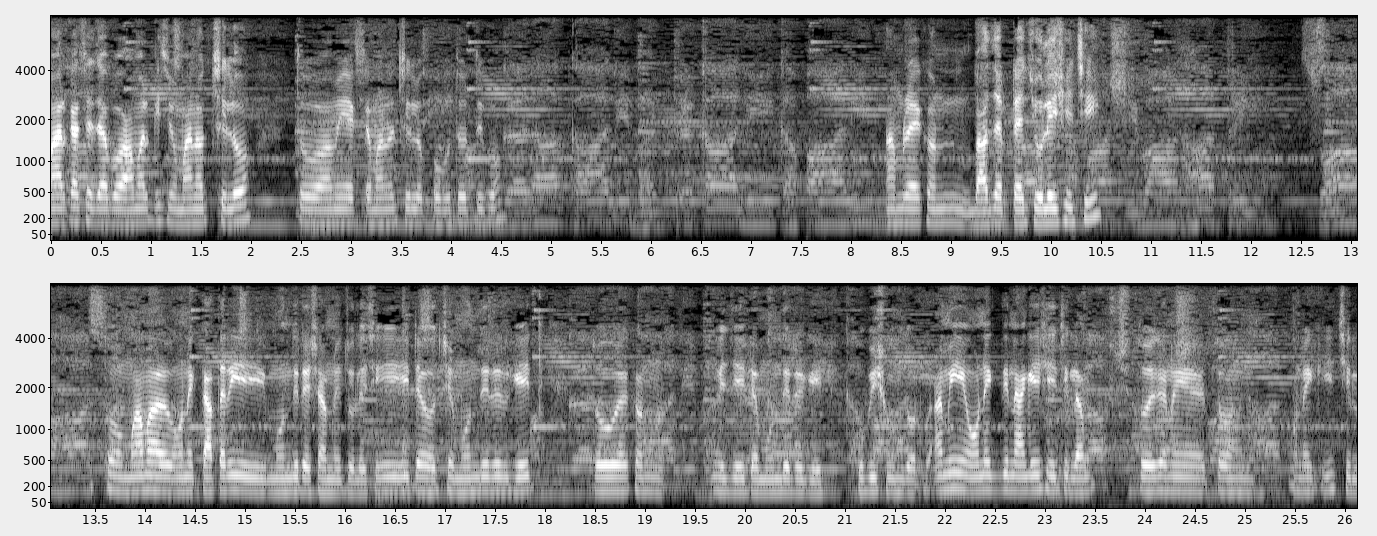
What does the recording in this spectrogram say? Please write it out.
মার কাছে যাব, আমার কিছু মানত ছিল, তো আমি একটা মানত ছিল, কবুতর দিব। আমরা এখন বাজারটায় চলে এসেছি। তো মামার অনেক তাড়াতাড়ি মন্দিরের সামনে চলেছি এটা হচ্ছে মন্দিরের গেট। তো এখন এই যে এটা মন্দিরের গেট, খুবই সুন্দর। আমি অনেক দিন আগে এসেছিলাম, তো এখানে তো অনেকই ছিল।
